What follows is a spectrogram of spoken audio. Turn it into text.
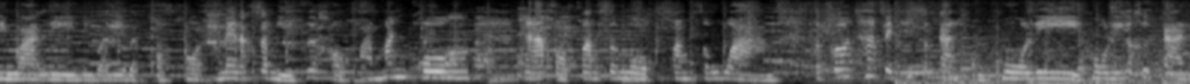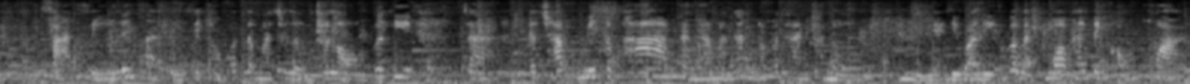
ดิวาลีดิวาลีแบบขอพรพระแม่ลักษมีเพื่อขอความมั่นคงนะคะขอความสงบความสว่าง แล้วก็ถ้าเป็นเทศกาลของโฮลีโฮลีก็คือการสาดสีเล่นสาดสีเสร็จเขาก็จะมาเฉลิมฉลองเพื่อที่จะกระชับมิตรภาพกันนะมานั่งรับประทานขนมอย่างดิวาลีก็แบบมอบให้เป็นของขวัญ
